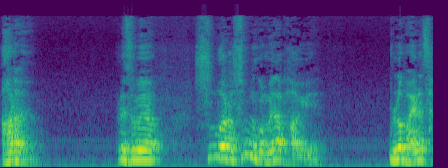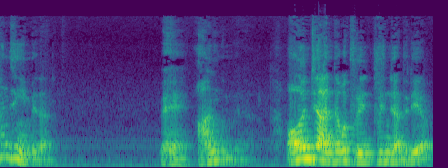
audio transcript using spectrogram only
알아요. 그래서 왜요? 숨어라 숨는 겁니다. 바위에. 물론 바위는 상징입니다. 왜? 아는 겁니다. 언제 안다고 부린 자들이요?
